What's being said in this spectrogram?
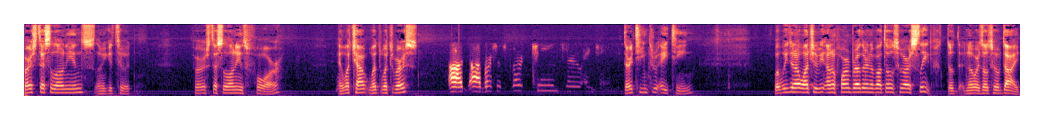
First Thessalonians, let me get to it. First Thessalonians four. And what chap what what verse? Uh, uh, verses thirteen through eighteen. 13 through 18. But we do not want you to be uninformed, brethren, about those who are asleep. In other words, those who have died.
